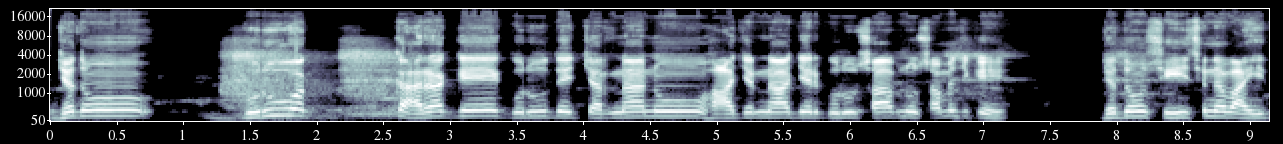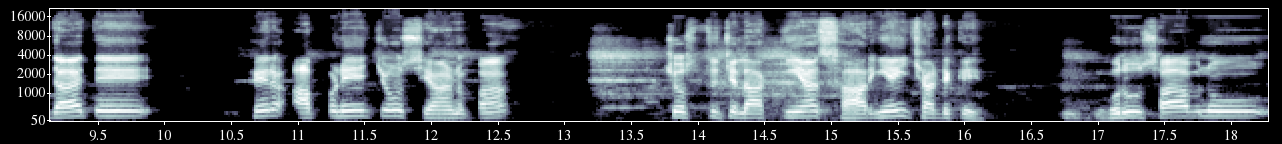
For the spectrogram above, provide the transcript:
ਜਦੋਂ ਗੁਰੂ ਅ- ਘਰ ਅੱਗੇ ਗੁਰੂ ਦੇ ਚਰਨਾਂ ਨੂੰ ਹਾਜ਼ਰ ਨਾਜ਼ਰ ਗੁਰੂ ਸਾਹਿਬ ਨੂੰ ਸਮਝ ਕੇ ਜਦੋਂ ਸੀਸ ਨਵਾਈਦਾ ਤੇ ਫਿਰ ਆਪਣੇ ਚੋਂ ਸਿਆਣਪਾਂ ਚੁਸਤ ਚਲਾਕੀਆਂ ਸਾਰੀਆਂ ਹੀ ਛੱਡ ਕੇ ਗੁਰੂ ਸਾਹਿਬ ਨੂੰ,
